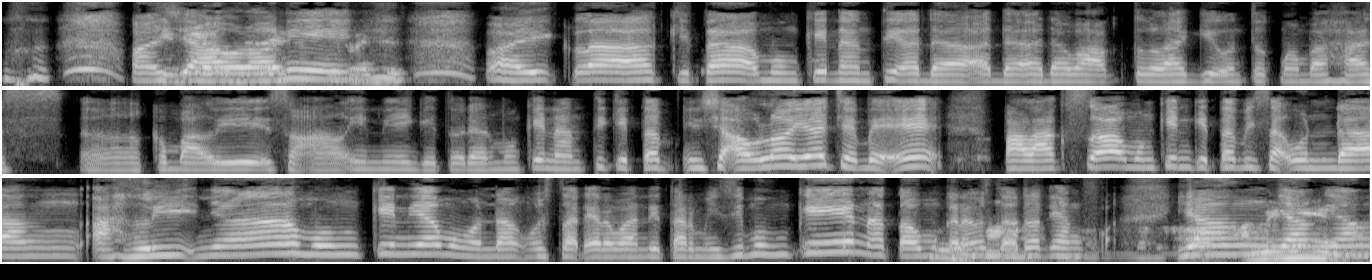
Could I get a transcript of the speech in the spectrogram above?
Masya Allah nih. Baiklah, kita mungkin nanti ada ada ada waktu lagi untuk membahas uh, kembali soal ini gitu dan mungkin nanti kita Insya Allah ya CBE Palaksa mungkin kita bisa undang ahlinya mungkin ya mengundang Ustadz Erwandi Tarmizi mungkin atau mungkin Ustadz yang yang Amin. yang yang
